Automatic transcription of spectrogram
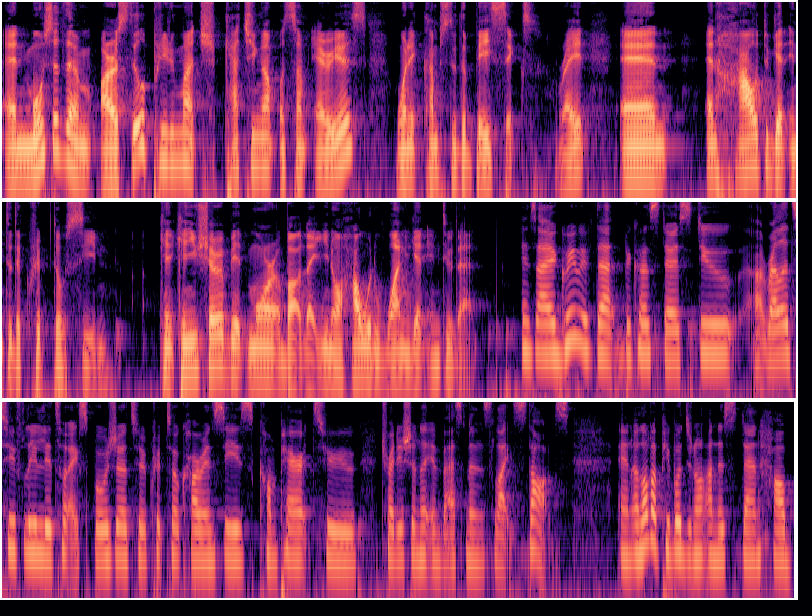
and most of them are still pretty much catching up on some areas when it comes to the basics, right? And and how to get into the crypto scene. Can can you share a bit more about like you know how would one get into that? Yes, I agree with that because there's still uh, relatively little exposure to cryptocurrencies compared to traditional investments like stocks. And a lot of people do not understand how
